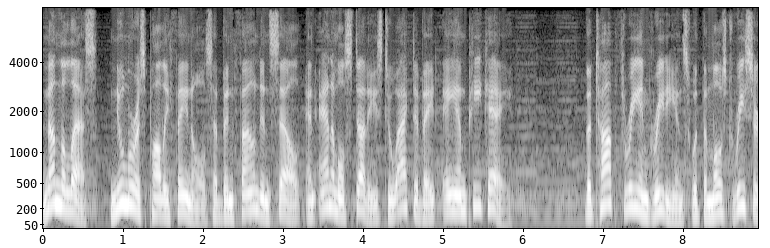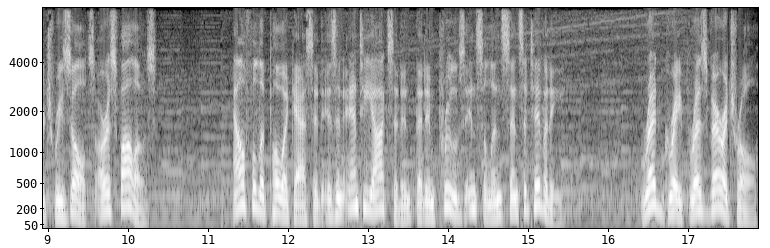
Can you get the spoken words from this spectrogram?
Nonetheless, numerous polyphenols have been found in cell and animal studies to activate AMPK. The top three ingredients with the most research results are as follows Alpha lipoic acid is an antioxidant that improves insulin sensitivity. Red grape resveratrol.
